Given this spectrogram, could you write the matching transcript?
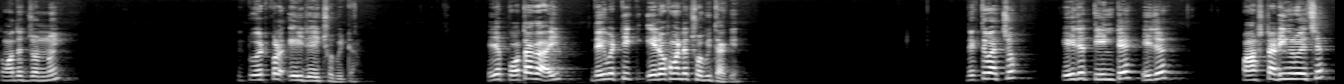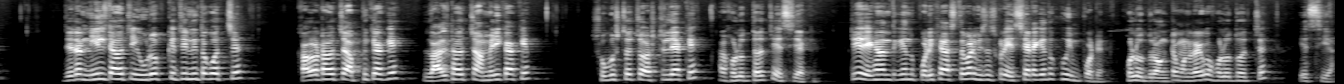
তোমাদের জন্যই। একটু ওয়েট করো। এই যে, এই ছবিটা। এই যে পতাকায় দেখবে ঠিক এরকম একটা ছবি থাকে। দেখতে পাচ্ছ? এই যে তিনটে, এই যে পাঁচটা রিং রয়েছে, যেটা নীলটা হচ্ছে ইউরোপকে চিহ্নিত করছে। কালোটা হচ্ছে আফ্রিকাকে, লালটা হচ্ছে আমেরিকাকে, সবুজটা হচ্ছে অস্ট্রেলিয়াকে, আর হলুদটা হচ্ছে এশিয়াকে। ঠিক আছে, এখান থেকে কিন্তু পরীক্ষা আসতে পারে, বিশেষ করে এশিয়াটা কিন্তু খুব ইম্পর্টেন্ট হলুদ রঙটা মনে রাখবে, হলুদ হচ্ছে এশিয়া।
